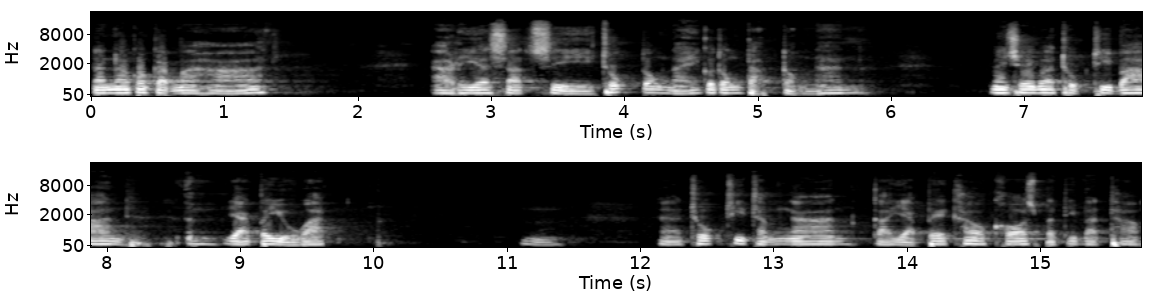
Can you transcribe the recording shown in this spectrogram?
นั้นเราก็กลับมาหาอริยสัจสี่ทุกตรงไหนก็ต้องตับตรงนั้น ไม่ใช่ว่าทุกที่บ้าน อยากไปอยู่วัดทุกที่ทำงานก็อยากไปเข้าคอร์สปฏิบัติธรรม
